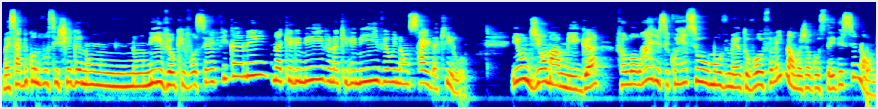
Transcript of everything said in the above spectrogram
Mas sabe quando você chega num, num nível que você fica ali naquele nível, naquele nível e não sai daquilo? E um dia uma amiga falou, Lari, você conhece o movimento Voe? Eu falei, não, mas já gostei desse nome.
